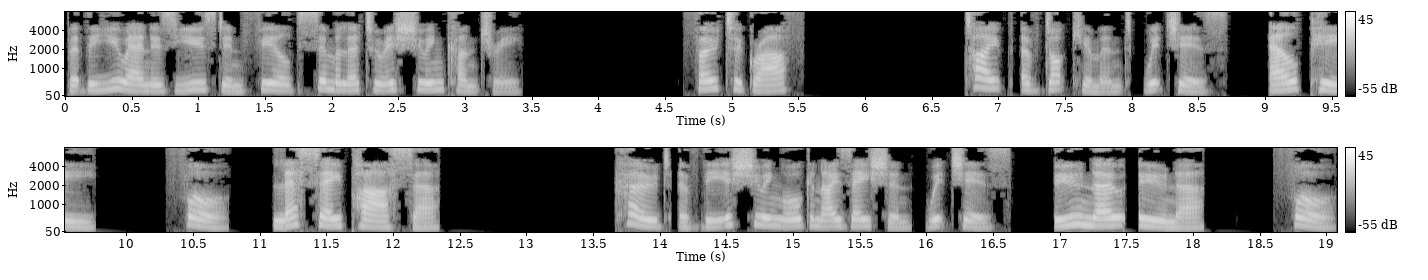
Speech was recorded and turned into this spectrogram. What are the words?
but the UN is used in fields similar to issuing country. Photograph Type of document, which is LP for laissez-passer code of the issuing organization, which is UNO, UNA for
